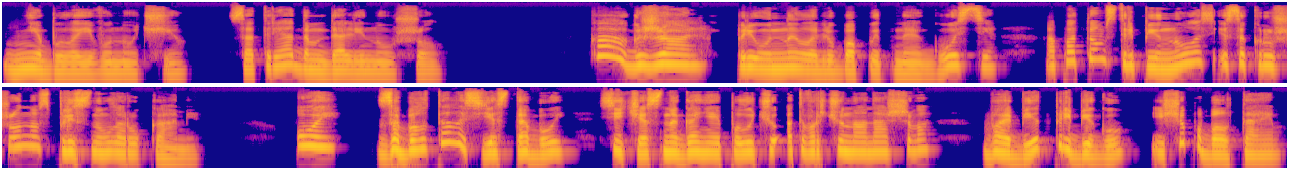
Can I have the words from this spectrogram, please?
Не было его ночью. С отрядом долину ушел. «Как жаль!» — приуныла любопытная гостья, а потом встрепенулась и сокрушенно всплеснула руками. «Ой, заболталась я с тобой. Сейчас нагоняй получу от ворчуна нашего. В обед прибегу, еще поболтаем».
